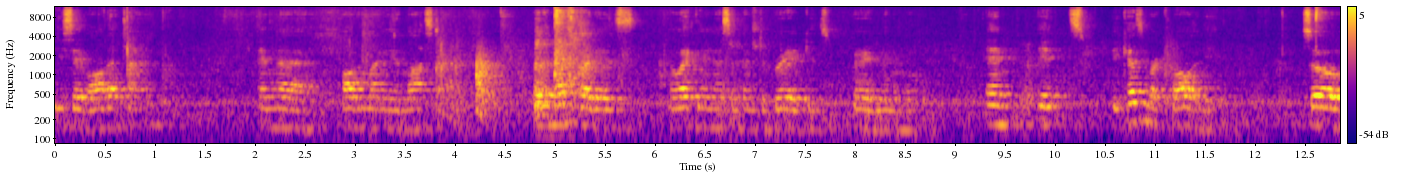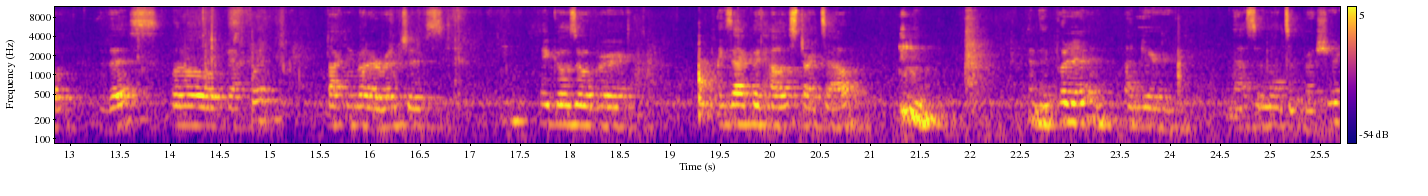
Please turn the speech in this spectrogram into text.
you save all that time and uh, all the money and lost time. But the best part is the likeliness of them to break is very minimal. And it's because of our quality. So this little pamphlet talking about our wrenches, it goes over exactly how it starts out and they put it under massive amounts of pressure.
